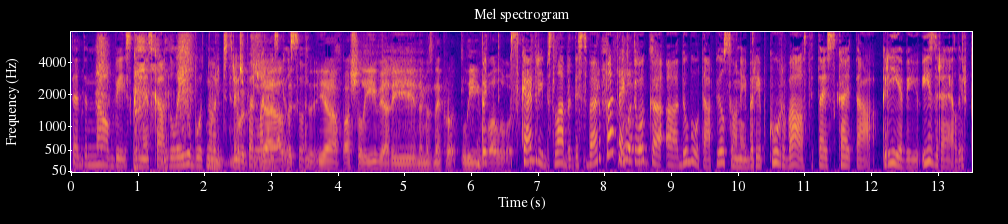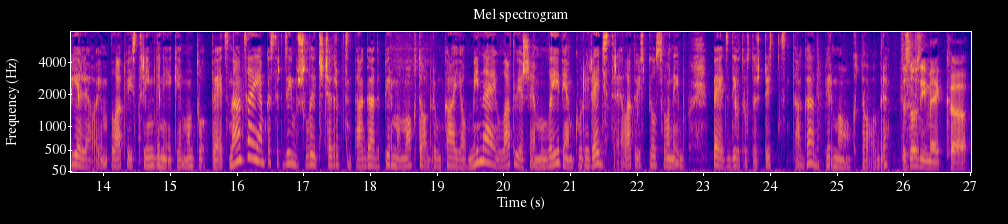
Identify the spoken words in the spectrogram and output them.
tad nav bijis, ka mēs kādu līvu būtu noreģistrējuši par Latvijas pilsoni. Jā, paša līvi arī nemaz neprot līvu valodu. Skaidrības labad es varu pateikt Protams. to, ka uh, dubultā pilsonība ar jebkuru valsti, tā skaitā Krieviju, Izrēlu, ir pieļaujama Latvijas trimdiniekiem un to pēcnācējiem, kas ir dzimuši līdz 14. gada 1. oktobrim, kā jau minēju, latviešiem un līviem, kuri reģistrē Latvijas pilsonību pēc 2013. gada 1. oktobra. Tas nozīmē, ka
